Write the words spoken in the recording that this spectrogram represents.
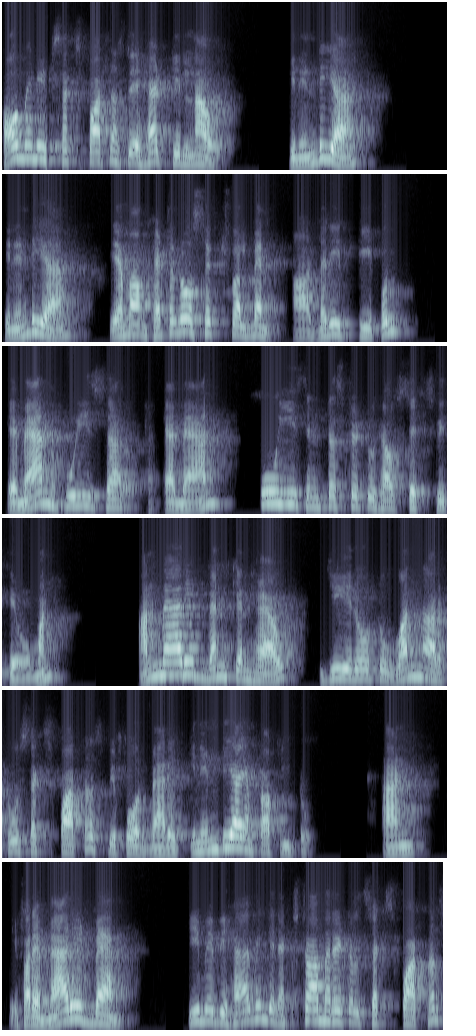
how many sex partners they had till now? In India, in India, among heterosexual men, ordinary people, a man who is a, a man who is interested to have sex with a woman. Unmarried men can have zero to one or two sex partners before marriage. In India, I am talking to. And for a married man, he may be having an extramarital sex partners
